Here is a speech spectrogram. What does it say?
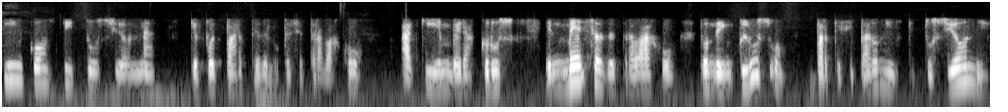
inconstitucional que fue parte de lo que se trabajó aquí en Veracruz, en mesas de trabajo, donde incluso participaron instituciones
